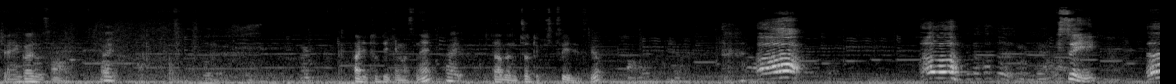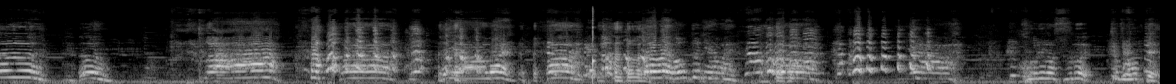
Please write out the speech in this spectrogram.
じゃあ二階堂さん。はい針取っていきますね。はい。多分ちょっときついですよ。あああきつい？あうんうんあー。あー。やばい。あー。やばい。本当にやばい。あー。いやーこれはすごい。ちょっと待って。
